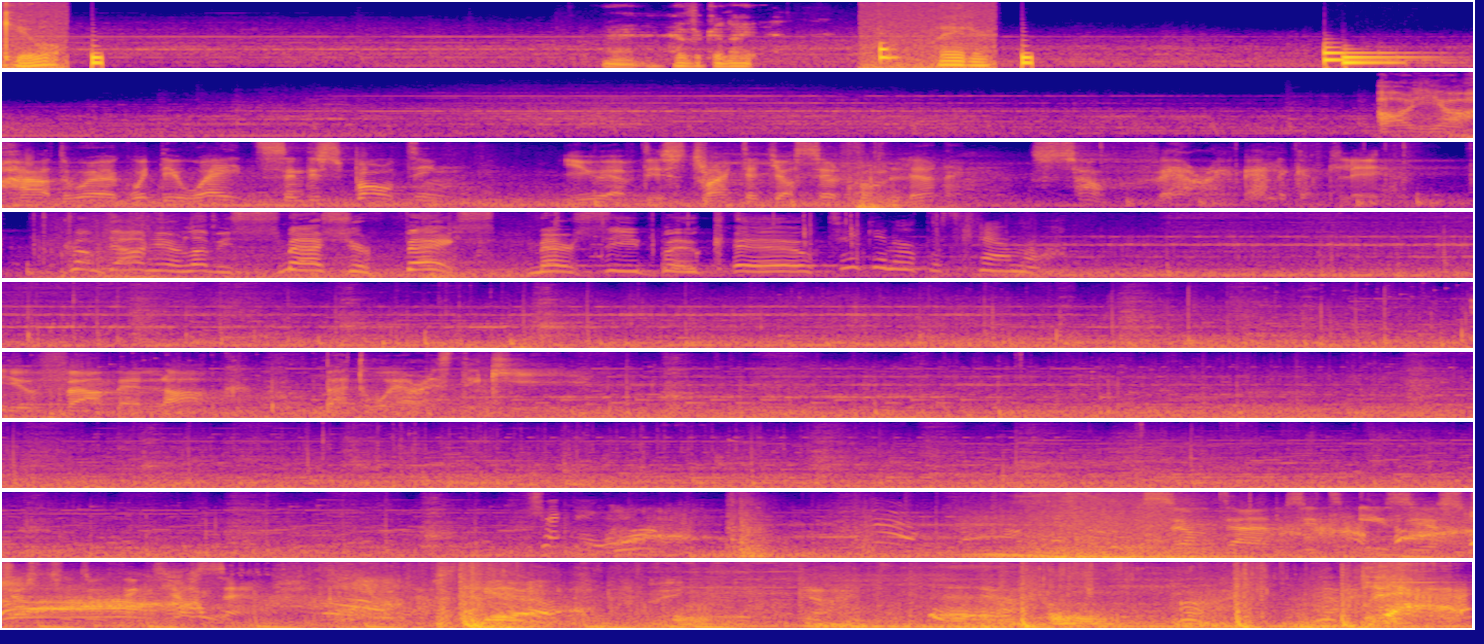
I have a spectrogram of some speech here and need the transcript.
Cute. Alright, have a good night. Later. All your hard work with the weights and the sporting, you have distracted yourself from learning so very elegantly. Come down here and let me smash your face, Merci beaucoup. Taking out this camera. Found the lock, but where is the key? Checking. Sometimes it's easiest just to do things yourself. There is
